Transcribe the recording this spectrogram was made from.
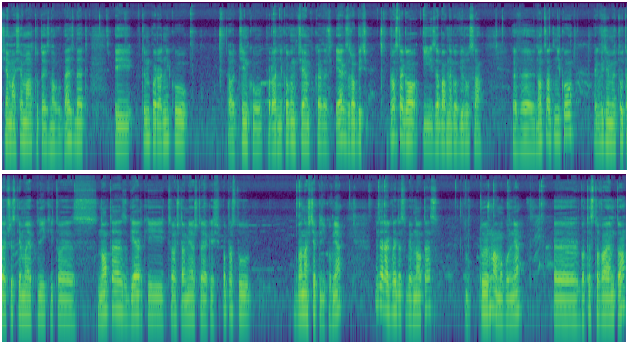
Siema, siema, tutaj znowu Bezbet i w tym poradniku, odcinku poradnikowym chciałem pokazać jak zrobić prostego i zabawnego wirusa w notatniku. Jak widzimy tutaj wszystkie moje pliki to jest notes, gierki, coś tam jeszcze, jakieś po prostu 12 plików, nie? I teraz wejdę sobie w notes, tu już mam ogólnie, yy, bo testowałem to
